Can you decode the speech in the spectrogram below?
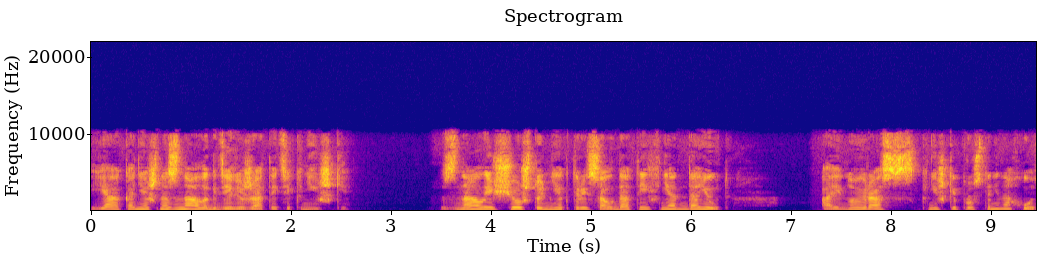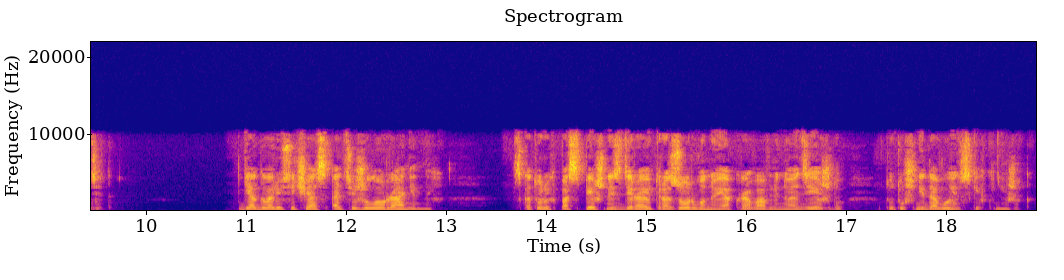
Я, конечно, знала, где лежат эти книжки. Знала еще, что некоторые солдаты их не отдают, а иной раз книжки просто не находят. Я говорю сейчас о тяжело раненых, с которых поспешно сдирают разорванную и окровавленную одежду. Тут уж не до воинских книжек.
